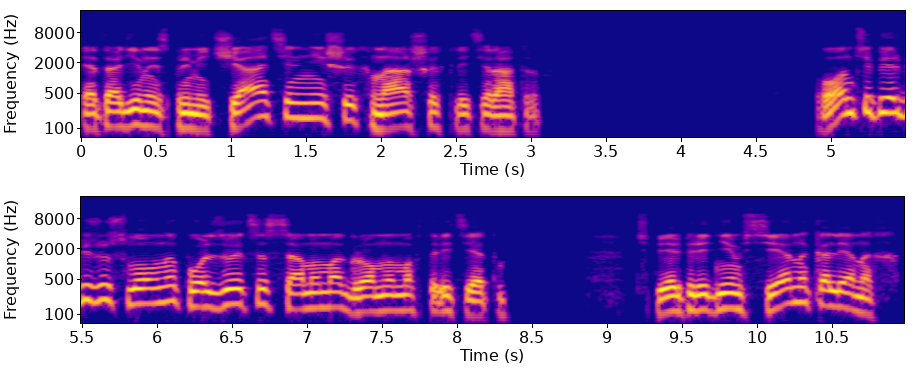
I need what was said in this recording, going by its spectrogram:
Это один из примечательнейших наших литераторов. Он теперь, безусловно, пользуется самым огромным авторитетом. Теперь перед ним все на коленах,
